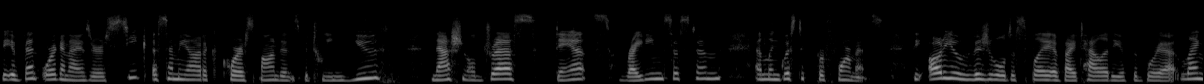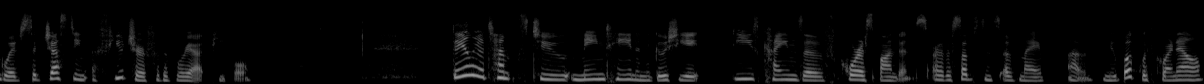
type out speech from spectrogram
the event organizers seek a semiotic correspondence between youth, national dress, dance, writing system, and linguistic performance, the audiovisual display of vitality of the Buryat language suggesting a future for the Buryat people. Daily attempts to maintain and negotiate these kinds of correspondence are the substance of my uh, new book with Cornell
